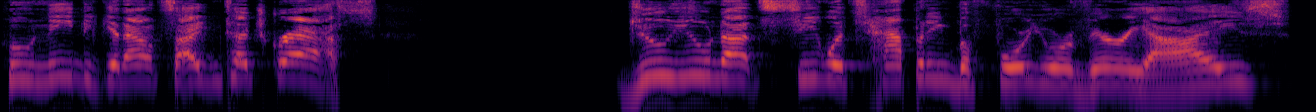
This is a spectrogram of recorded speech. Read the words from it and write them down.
who need to get outside and touch grass. Do you not see what's happening before your very eyes?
